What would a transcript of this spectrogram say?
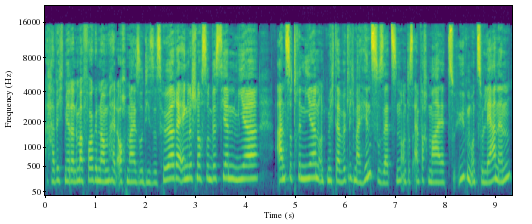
habe ich mir dann immer vorgenommen, halt auch mal so dieses höhere Englisch noch so ein bisschen mir anzutrainieren und mich da wirklich mal hinzusetzen und das einfach mal zu üben und zu lernen.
